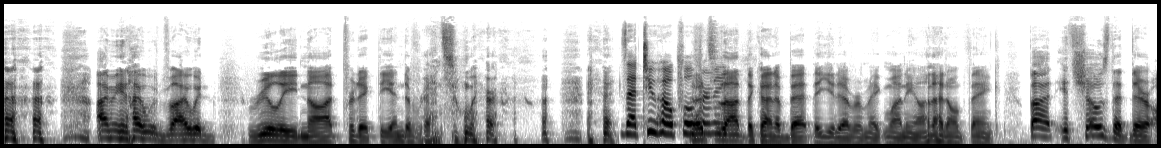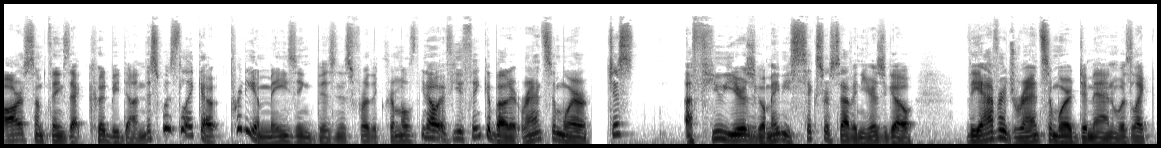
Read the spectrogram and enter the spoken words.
I mean, I would I would really not predict the end of ransomware. Is that too hopeful That's for me? not the kind of bet that you'd ever make money on, I don't think. But it shows that there are some things that could be done. This was like a pretty amazing business for the criminals. You know, if you think about it, ransomware just a few years ago, maybe six or seven years ago, the average ransomware demand was like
